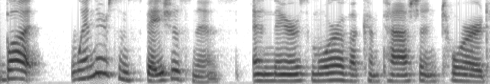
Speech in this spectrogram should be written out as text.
But when there's some spaciousness and there's more of a compassion toward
